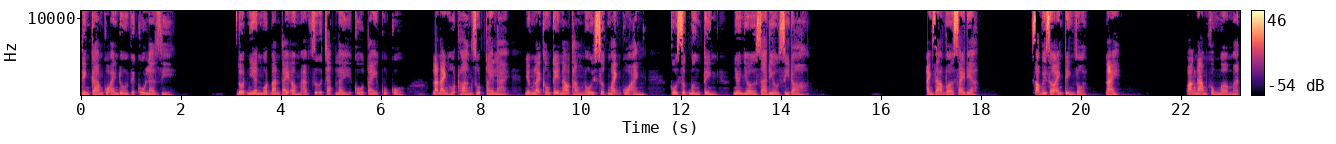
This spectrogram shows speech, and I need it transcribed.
tình cảm của anh đối với cô là gì. Đột nhiên một bàn tay ấm áp giữ chặt lấy cổ tay của cô. Lan Anh hốt hoảng rụt tay lại, nhưng lại không thể nào thắng nổi sức mạnh của anh. Cô sực bừng tỉnh như nhớ ra điều gì đó. Anh giả vờ say đi à? Sao bây giờ anh tỉnh rồi? Này! Hoàng Nam không mở mắt,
